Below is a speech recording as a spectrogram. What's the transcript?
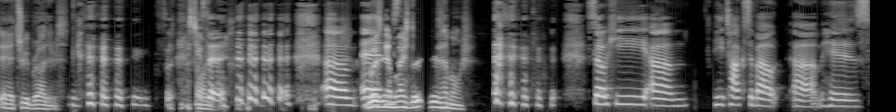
uh, three brothers. Sorry. um, Duas irmãs, dois irmãos. so he um, he talks about um, his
